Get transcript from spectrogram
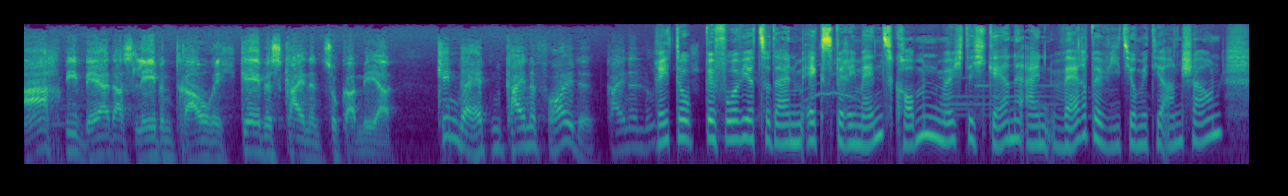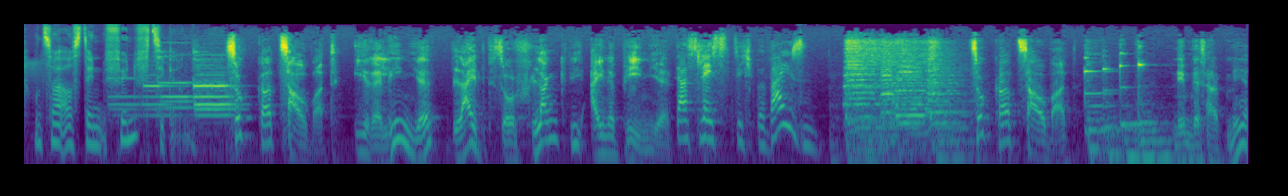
Ach, wie wäre das Leben traurig, gäbe es keinen Zucker mehr. Kinder hätten keine Freude, keine Lust. Reto, bevor wir zu deinem Experiment kommen, möchte ich gerne ein Werbevideo mit dir anschauen, und zwar aus den 50ern. Zucker zaubert. Ihre Linie bleibt so schlank wie eine Pinie. Das lässt sich beweisen. Zucker zaubert. Nimm deshalb mehr.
